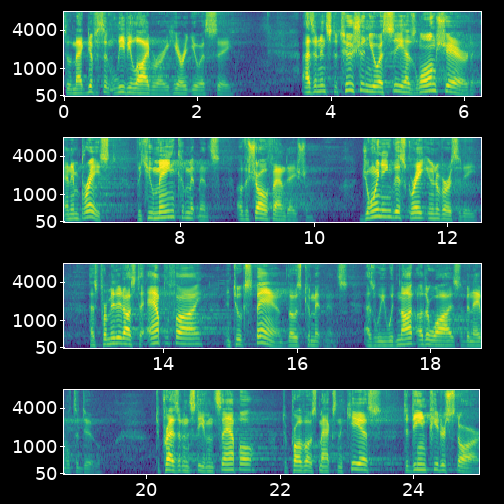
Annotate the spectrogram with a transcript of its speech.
to the magnificent Leavey Library here at USC. As an institution, USC has long shared and embraced the humane commitments of the Shoah Foundation. Joining this great university has permitted us to amplify and to expand those commitments as we would not otherwise have been able to do. To President Steven Sample, to Provost Max Nikias, to Dean Peter Starr,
